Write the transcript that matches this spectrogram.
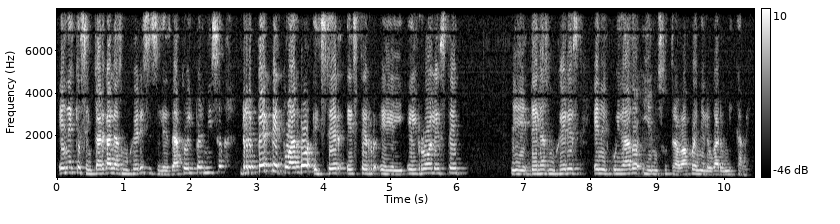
en el que se encargan las mujeres y se les da todo el permiso, reperpetuando el ser este, el, rol este eh, de las mujeres en el cuidado y en su trabajo en el hogar únicamente.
